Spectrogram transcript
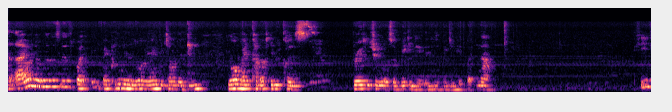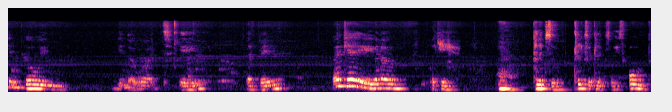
I don't know who this is, but if I put it in a lower rank, which I want to do, you all might come after me because Bro is literally also a bacon head and he's a bacon head, but nah. He can go in, you know what, game, that bear. Okay, you know, okay. Oh, Calixo, Calixo, Calixo, he's old.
